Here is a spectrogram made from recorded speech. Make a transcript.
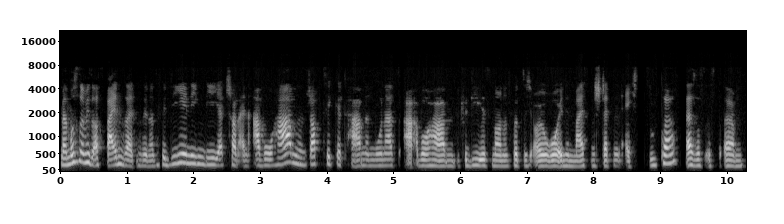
man muss irgendwie so aus beiden Seiten sehen. Also für diejenigen, die jetzt schon ein Abo haben, ein Jobticket haben, ein Monatsabo haben, für die ist 49 Euro in den meisten Städten echt super. Also es ist, ähm,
